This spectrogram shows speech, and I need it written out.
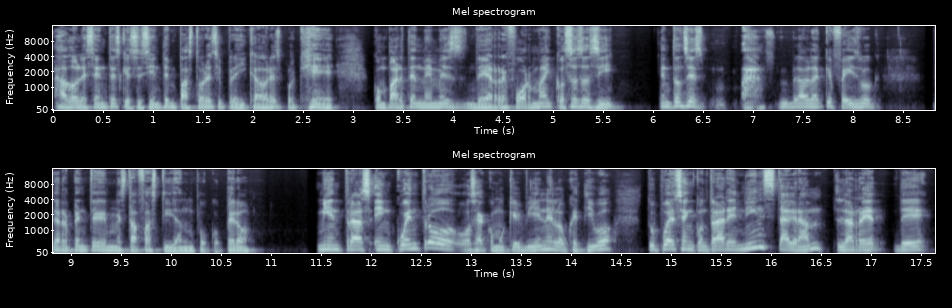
adolescentes que se sienten pastores y predicadores porque comparten memes de reforma y cosas así. Entonces, ah, la verdad que Facebook de repente me está fastidiando un poco, pero mientras encuentro, o sea, como que viene el objetivo, tú puedes encontrar en Instagram la red de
